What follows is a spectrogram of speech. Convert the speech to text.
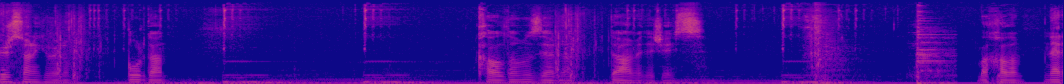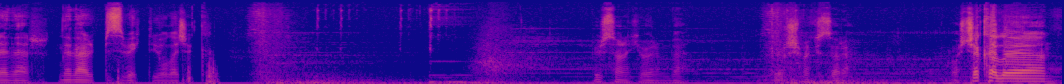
Bir sonraki bölüm buradan kaldığımız yerden devam edeceğiz. Bakalım nereler, neler bizi bekliyor olacak. Bir sonraki bölümde görüşmek üzere. Hoşçakalın.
